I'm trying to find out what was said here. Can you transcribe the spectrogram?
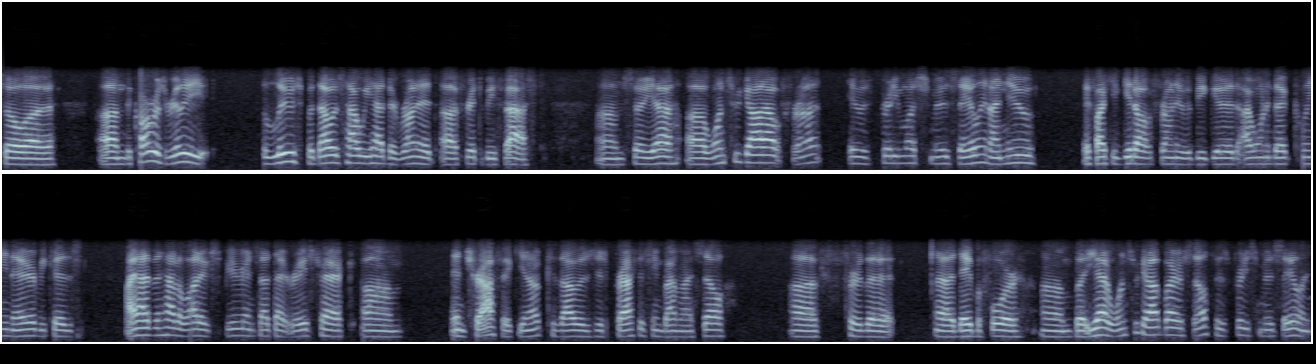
So uh, um, the car was really loose, but that was how we had to run it uh, for it to be fast. Um, so yeah, uh, once we got out front, it was pretty much smooth sailing. I knew if I could get out front, it would be good. I wanted that clean air because I haven't had a lot of experience at that racetrack um, in traffic, you know, because I was just practicing by myself uh, for the uh, day before. Um, but yeah, once we got out by ourselves, it was pretty smooth sailing.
